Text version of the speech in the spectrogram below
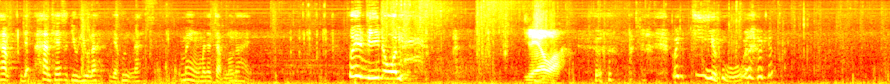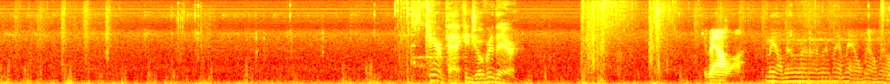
ห้ามอย่าห้ามใช้สกิลฮิวนะ อย่าพึ่งนะ แม่งมันจะจับเราได้ เฮ้ยวีโดน อีกแล้วอะมันจี้หูแล้ว Care package over there. ไปเอาเหรอะไม่เอาไม่เอาไม่เอาไม่เอาไม่เอาไม่เอาไม่เอา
